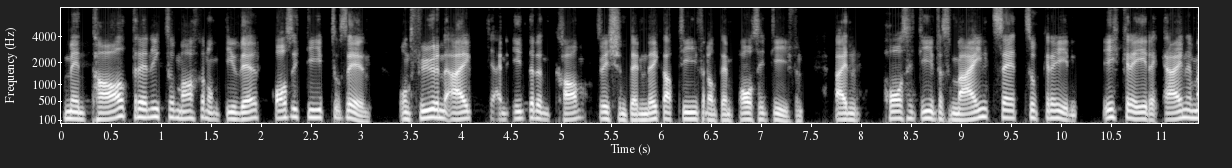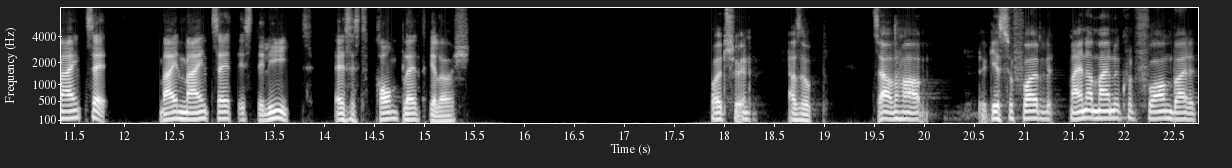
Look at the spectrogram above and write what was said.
Mentaltraining zu machen, um die Welt positiv zu sehen und führen eigentlich einen inneren Kampf zwischen dem Negativen und dem Positiven. Ein positives Mindset zu kreieren. Ich kreiere keine Mindset. Mein Mindset ist Delete. Es ist komplett gelöscht. Voll schön. Also, sag mal, gehst du voll mit meiner Meinung konform, weil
